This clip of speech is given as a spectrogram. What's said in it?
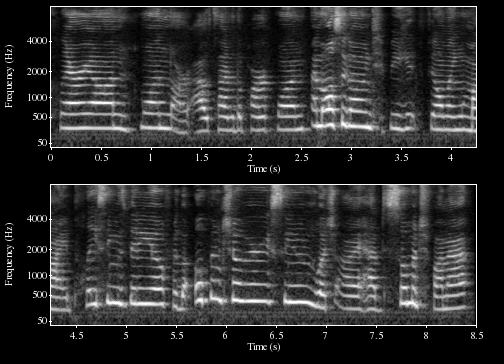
Clarion one, or outside of the park one. I'm also going to be filming my placings video for the open show very soon, which I had so much fun at.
